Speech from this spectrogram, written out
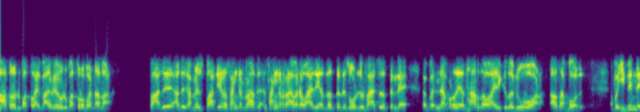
മാത്രം ഒരു പത്രം ബാക്കി ഒരു പത്രവും വേണ്ടെന്നാണ് അപ്പൊ അത് അത് കമ്മ്യൂണിസ്റ്റ് പാർട്ടിയുടെ സംഘടനാ സംഘടനാപരമായ നേതൃത്വത്തിന്റെ സോഷ്യൽ ഫാസിസത്തിന്റെ പിന്നെ യഥാർത്ഥമായിരിക്കുന്ന രൂപമാണ് ആ സംഭവം അത്. അപ്പൊ ഇതിന്റെ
